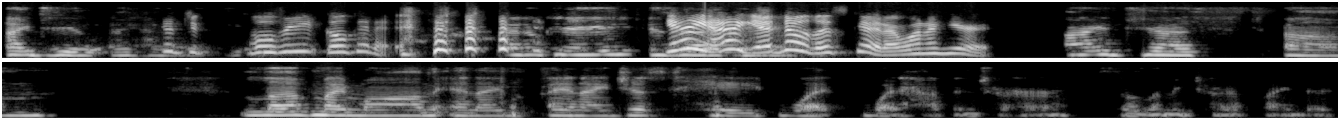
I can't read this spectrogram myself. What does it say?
I do. I have it. Well, read, go get it. okay? Is yeah, yeah, yeah. No, that's good. I want to hear it. I just, um, love my mom and I and I just hate what what happened to her. So let me try to find it.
